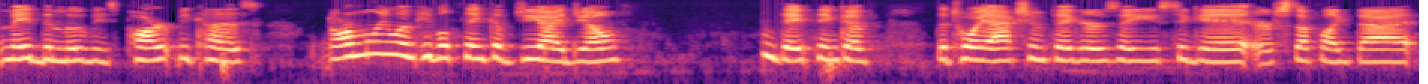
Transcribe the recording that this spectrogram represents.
made the movie's part because normally when people think of G.I. Joe, they think of the toy action figures they used to get or stuff like that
